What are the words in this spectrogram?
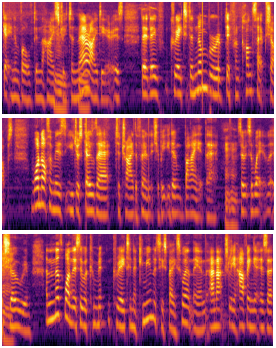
getting involved in the high street, mm, and their mm. idea is that they've created a number of different concept shops. One of them is you just go there to try the furniture, but you don't buy it there. Mm-hmm. So it's a way, a mm-hmm. showroom. And another one is they were com- creating a community space, weren't they? And, and actually having it as a,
